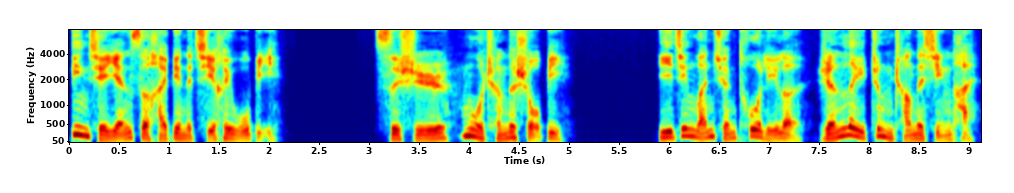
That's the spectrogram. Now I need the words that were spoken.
并且颜色还变得漆黑无比。此时，莫城的手臂已经完全脱离了人类正常的形态，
